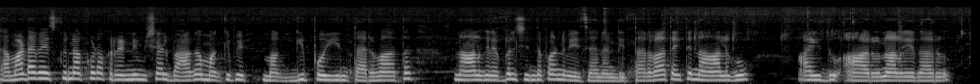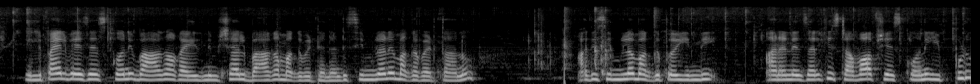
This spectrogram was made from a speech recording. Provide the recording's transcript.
టమాటా వేసుకున్నాక కూడా ఒక రెండు నిమిషాలు బాగా మగ్గి మగ్గిపోయిన తర్వాత నాలుగు రెబ్బలు చింతపండు వేసానండి. తర్వాత అయితే నాలుగు ఐదు ఆరు నాలుగైదు ఆరు ఎల్లిపాయలు వేసేసుకొని బాగా ఒక ఐదు నిమిషాలు బాగా మగ్గబెట్టానండి. సిమ్లోనే మగ్గబెడతాను. అది సిమ్లో మగ్గిపోయింది అని అనేసరికి స్టవ్ ఆఫ్ చేసుకొని ఇప్పుడు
